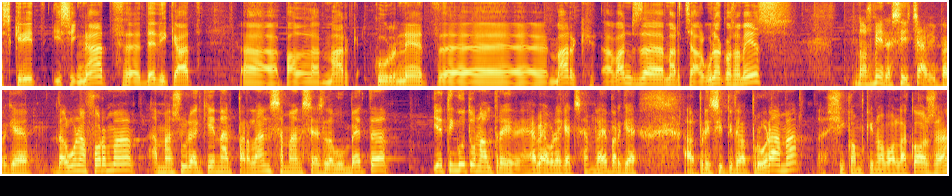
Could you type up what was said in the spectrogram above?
escrit i signat, eh, dedicat eh, pel Marc Cornet. Eh, Marc, abans de marxar, alguna cosa més? Doncs mira, sí, Xavi, perquè d'alguna forma, a mesura que he anat parlant, se m'ha encès la bombeta i he tingut una altra idea, a veure què et sembla, eh? perquè al principi del programa, així com qui no vol la cosa,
